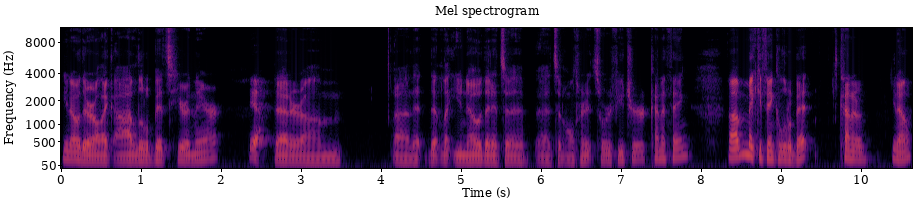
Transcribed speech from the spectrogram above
You know, there are like odd little bits here and there yeah. that are um uh, that that let you know that it's a uh, it's an alternate sort of future kind of thing. Um, make you think a little bit. It's kind of you know,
